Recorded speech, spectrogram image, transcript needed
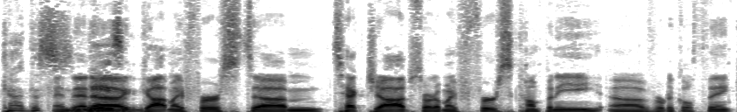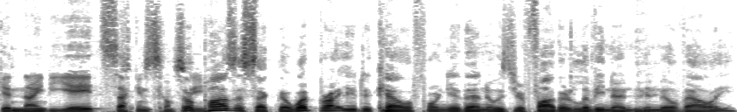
God, this is crazy. and is then uh, got my first um, tech job. Started my first company, uh, Vertical Think, in '98. Second so company. pause a sec though. What brought you to California then? It was your father living in, in Mill Valley.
